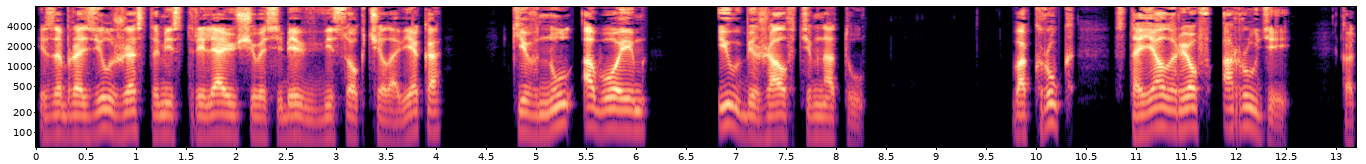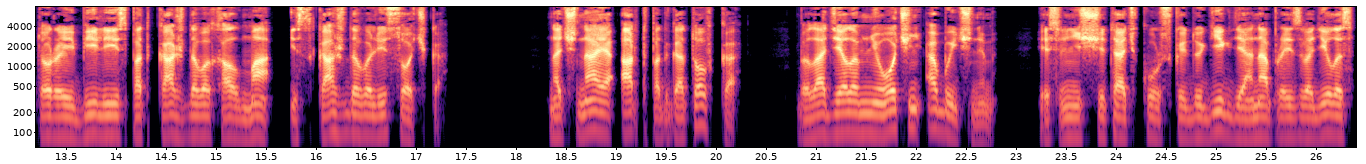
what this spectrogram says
изобразил жестами стреляющего себе в висок человека, кивнул обоим и убежал в темноту. Вокруг стоял рев орудий, которые били из-под каждого холма, из каждого лесочка. Ночная артподготовка была делом не очень обычным, если не считать Курской дуги, где она производилась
